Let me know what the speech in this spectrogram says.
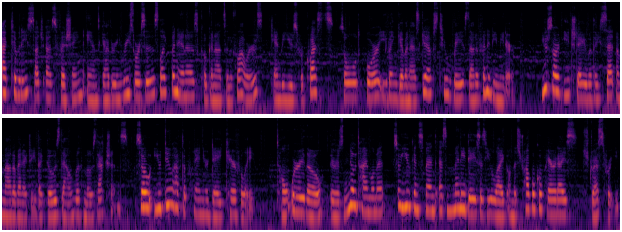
Activities such as fishing and gathering resources like bananas, coconuts, and flowers can be used for quests, sold, or even given as gifts to raise that affinity meter. You start each day with a set amount of energy that goes down with most actions, so you do have to plan your day carefully. Don't worry though, there is no time limit, so you can spend as many days as you like on this tropical paradise stress free.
